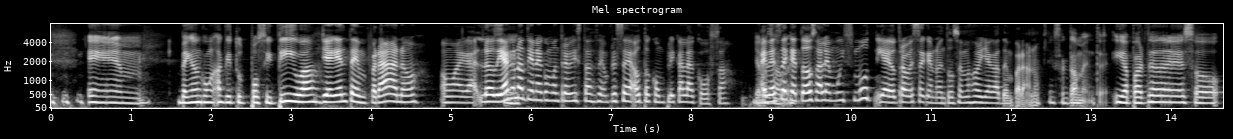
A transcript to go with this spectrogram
Em, vengan con actitud positiva. Lleguen temprano. Oh my god. Los días que uno tiene como entrevista siempre se autocomplica la cosa. hay veces que todo sale muy smooth y hay otras veces que no, entonces mejor llegar temprano. Exactamente. Y aparte de eso,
